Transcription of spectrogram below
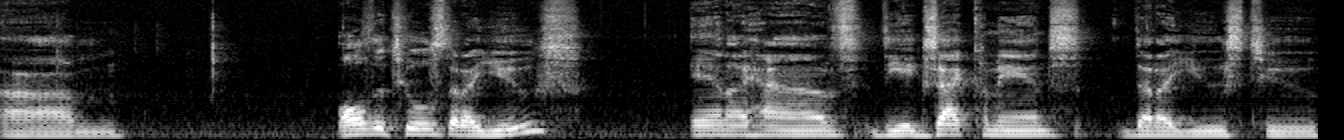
um, all the tools that I use, and I have the exact commands that I use to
